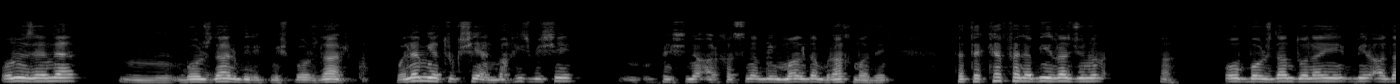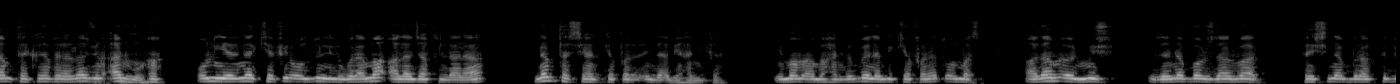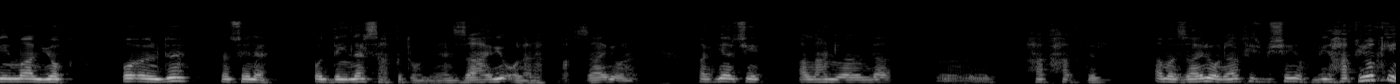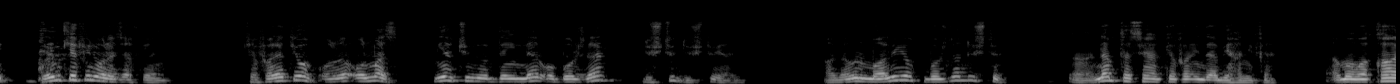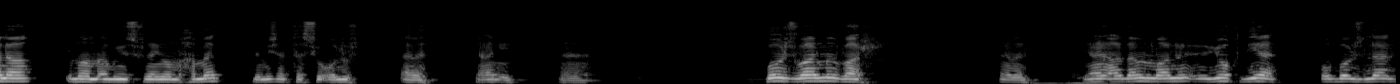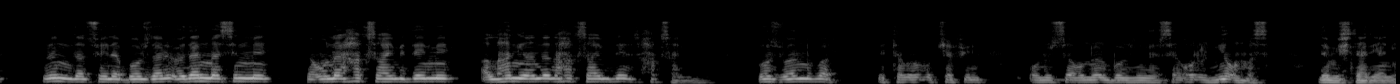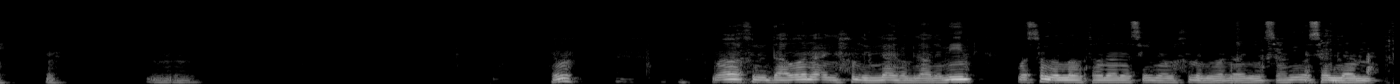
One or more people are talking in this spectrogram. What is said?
Onun üzerine hmm, borçlar birikmiş, borçlar. Ve lem yetruk şeyen. Bak hiçbir şey peşine arkasına bir mal da bırakmadı. Fetekeffele bir raculun ha, o borçtan dolayı bir adam tekeffele raculun anhu ha, onun yerine kefil oldu lil gurema alacaklara lem tasihel kefaret inde Ebi Hanife. İmam Ebu Hanife böyle bir kefaret olmaz. Adam ölmüş, üzerine borçlar var, peşine bıraktı bir mal yok. O öldü ve söyle o dinler sakıt oldu. Yani zahiri olarak bak zahiri olarak. Bak gerçi Allah'ın yanında e, hak haktır. Ama zahiri olarak hiçbir şey yok. Bir hak yok ki. Benim kefil olacak yani. Kefalet yok. Olmaz. Niye? Çünkü o deyinler, o borçlar düştü, düştü yani. Adamın mali yok, borçlar düştü. Lem tasihal kefaret inde Ebi Hanife. Ama vakala İmam Ebu Yusuf ile İmam Muhammed demişler tasih olur. Evet. Yani e, borç var mı? Var. Evet. Yani adamın malı yok diye o borçların da söyle borçları ödenmesin mi? Ya onlar hak sahibi değil mi? Allah'ın yanında da hak sahibi değil, hak sahibi. Borç var mı? Var. E tamam o kefil olursa onların borcunu verse olur. Niye olmasın? Demişler yani. Hmm. Tamam. Ve ahiru davana elhamdülillahi rabbil alemin. Ve sallallahu teala ala seyyidina Muhammed ve ala alihi ve sahbihi ve sellem.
